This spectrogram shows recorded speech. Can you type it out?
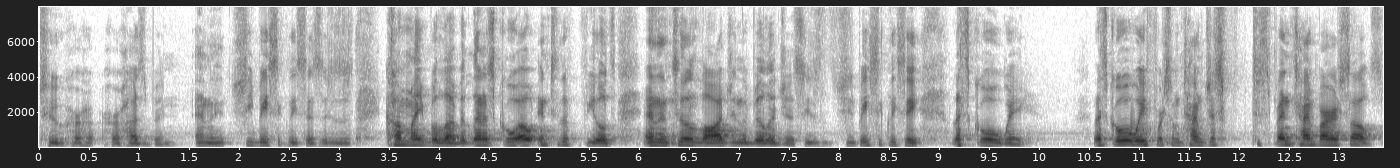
to her, her husband. And she basically says, this is, Come, my beloved, let us go out into the fields and into the lodge in the villages. She's, she's basically saying, Let's go away. Let's go away for some time just to spend time by ourselves.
